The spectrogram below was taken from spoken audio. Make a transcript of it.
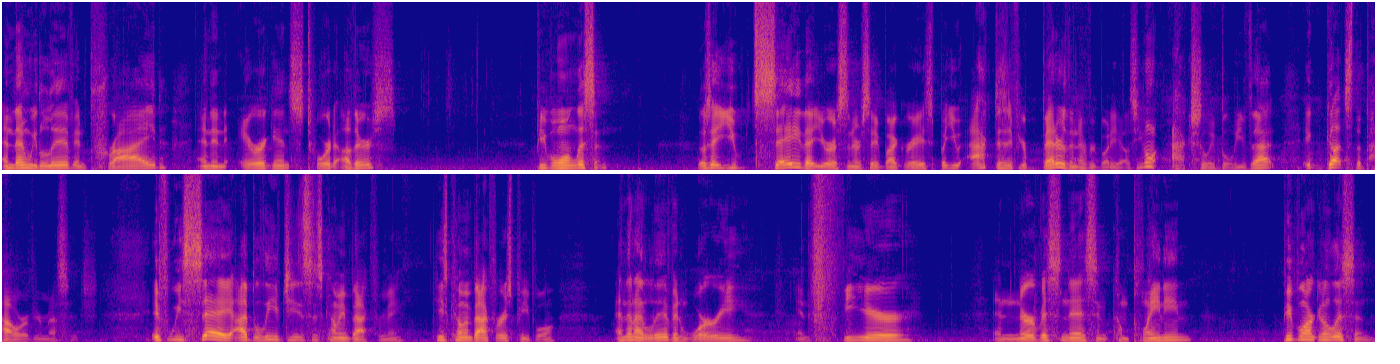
and then we live in pride and in arrogance toward others, people won't listen. They'll say, You say that you're a sinner saved by grace, but you act as if you're better than everybody else. You don't actually believe that. It guts the power of your message. If we say, I believe Jesus is coming back for me, he's coming back for his people, and then I live in worry and fear and nervousness and complaining, people aren't going to listen.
